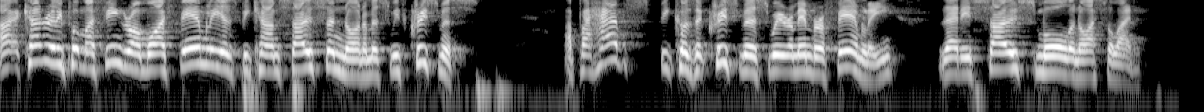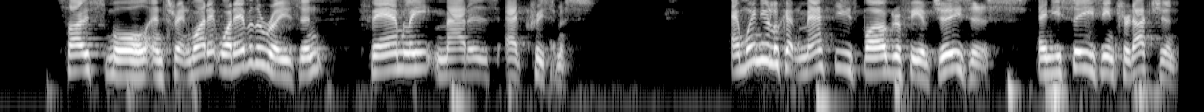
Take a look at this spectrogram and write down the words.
I can't really put my finger on why family has become so synonymous with Christmas. Uh, perhaps because at Christmas we remember a family that is so small and isolated so small and threatened. Whatever the reason, family matters at Christmas. And when you look at Matthew's biography of Jesus and you see his introduction,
